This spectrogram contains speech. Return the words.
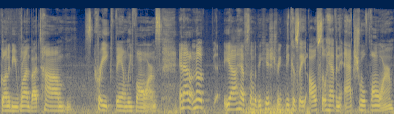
going to be run by Tom Creek Family Farms. And I don't know if y'all have some of the history because they also have an actual farm.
